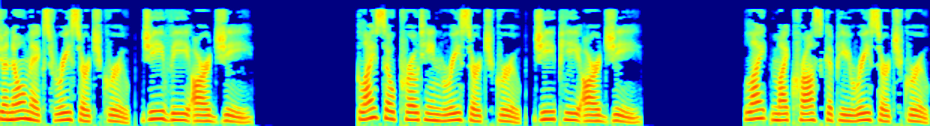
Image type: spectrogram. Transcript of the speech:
Genomics Research Group GVRG Glycoprotein Research Group GPRG Light Microscopy Research Group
